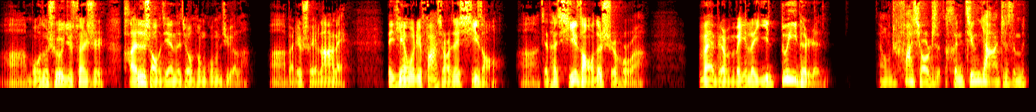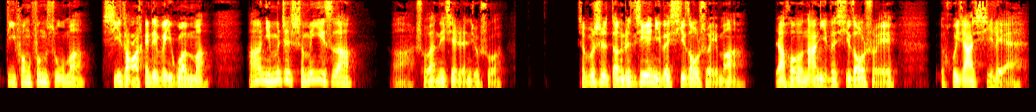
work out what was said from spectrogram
啊，摩托车就算是很少见的交通工具了啊，把这个水拉来。那天我这发小在洗澡啊，在他洗澡的时候啊，外边围了一堆的人，我这发小这很惊讶，这怎么地方风俗吗？洗澡还得围观吗？啊，你们这什么意思啊？啊，说完那些人就说，这不是等着接你的洗澡水吗？然后拿你的洗澡水回家洗脸。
